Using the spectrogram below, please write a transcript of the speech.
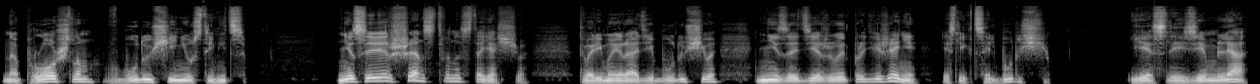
На прошлом в будущее не устремиться. Несовершенство настоящего, творимое ради будущего, не задерживает продвижение, если их цель будущее. Если Земля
